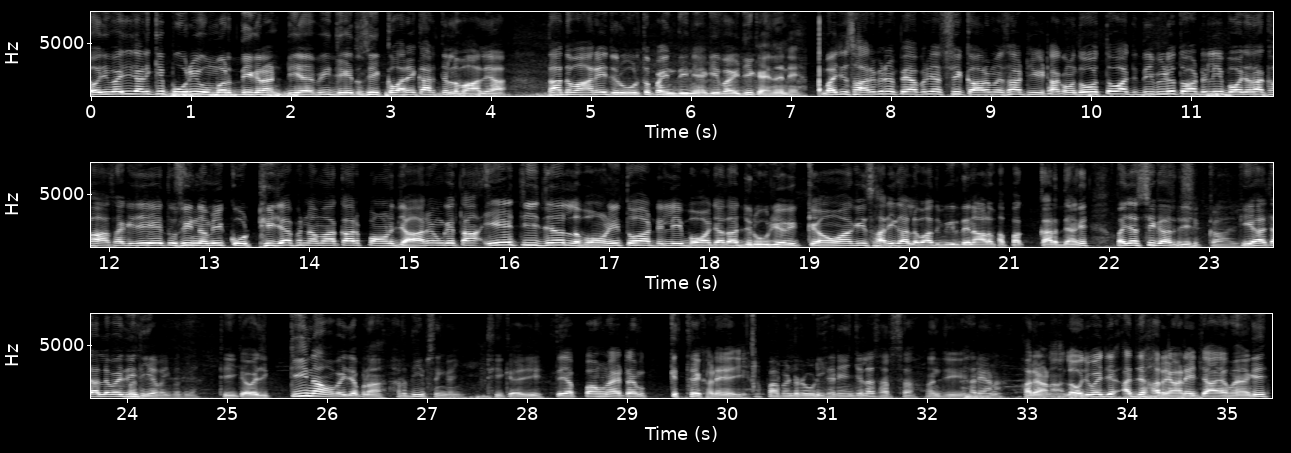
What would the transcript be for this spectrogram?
ਲਓ ਜੀ ਬਾਈ ਜੀ ਜਾਣੀ ਕਿ ਪੂਰੀ ਉਮਰ ਦੀ ਗਾਰੰਟੀ ਹੈ ਵੀ ਜੇ ਤੁਸੀਂ ਇੱਕ ਵਾਰੇ ਘਰ ਚ ਲਵਾ ਲਿਆ ਤਾਂ ਦੁਬਾਰੇ ਜ਼ਰੂਰਤ ਪੈਂਦੀ ਨਹੀਂ ਹੈਗੀ ਬਾਈ ਜੀ ਕਹਿੰਦੇ ਨੇ। ਬਾਈ ਜੀ ਸਾਰੇ ਵੀਰਾਂ ਪਿਆ ਭਰੀ ਸਤਿ ਸ਼੍ਰੀ ਅਕਾਲ ਮੈਂ ਸਾ ਠੀਕ ਠਾਕ ਹਾਂ ਦੋਸਤੋ ਅੱਜ ਦੀ ਵੀਡੀਓ ਤੁਹਾਡੇ ਲਈ ਬਹੁਤ ਜ਼ਿਆਦਾ ਖਾਸ ਹੈਗੀ ਜੇ। ਤੁਸੀਂ ਨਵੀਂ ਕੋਠੀ ਜਾਂ ਫਿਰ ਨਵਾਂ ਘਰ ਪਾਉਣ ਜਾ ਰਹੇ ਹੋਗੇ ਤਾਂ ਇਹ ਚੀਜ਼ ਲਵਾਉਣੀ ਤੁਹਾਡੇ ਲਈ ਬਹੁਤ ਜ਼ਿਆਦਾ ਜ਼ਰੂਰੀ ਹੈਗੀ। ਕਿਉਂ ਆਗੀ ਸਾਰੀ ਗੱਲਬਾਤ ਵੀਰ ਦੇ ਨਾਲ ਆਪਾਂ ਕਰ ਦਿਆਂਗੇ। ਬਾਈ ਜੀ ਸਤਿ ਸ਼੍ਰੀ ਅਕਾਲ ਜੀ। ਕੀ ਹਾਲ ਚਾਲ ਹੈ ਬਾਈ ਜੀ? ਵਧੀਆ ਬਾਈ ਵਧੀਆ। ਠੀਕ ਹੈ ਬਾਈ ਜੀ। ਕੀ ਨਾਮ ਹੈ ਬਾਈ ਜੀ ਆਪਣਾ? ਹਰਦੀਪ ਸਿੰਘ ਆ ਜੀ। ਠੀਕ ਹੈ ਜੀ। ਤੇ ਆਪਾਂ ਹੁਣ ਟਾਈਮ ਕਿੱਥੇ ਖੜੇ ਆ ਜੀ? ਆਪਾਂ ਪਿੰਡ ਰੋੜੀ ਖੜੇ ਹਾਂ ਜ਼ਿਲ੍ਹਾ ਸਰਸਾ ਹਾਂਜੀ। ਹਰਿਆਣਾ। ਹਰਿਆਣਾ। ਲਓ ਜੀ ਬਾਈ ਜੀ ਅੱਜ ਹਰਿਆਣੇ ਚ ਆਏ ਹੋਏ ਆਂਗੇ।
